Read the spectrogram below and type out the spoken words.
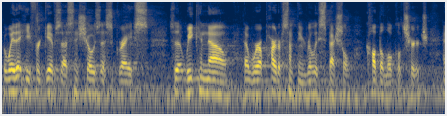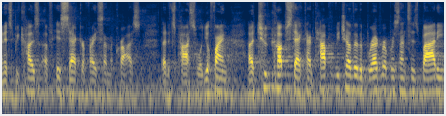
The way that he forgives us and shows us grace so that we can know that we're a part of something really special called the local church. And it's because of his sacrifice on the cross that it's possible. You'll find uh, two cups stacked on top of each other. The bread represents his body,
